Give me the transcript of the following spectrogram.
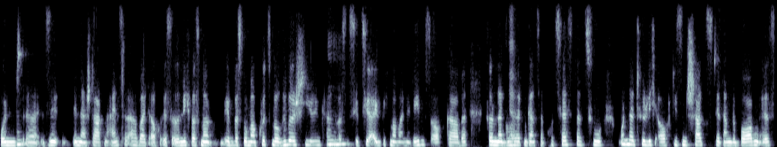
und mhm. äh, in der starken Einzelarbeit auch ist. Also nicht, was man, irgendwas, wo man kurz mal rüberschielen kann, mhm. was ist jetzt hier eigentlich mal meine Lebensaufgabe, sondern da gehört ja. ein ganzer Prozess dazu und natürlich auch diesen Schatz, der dann geborgen ist,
